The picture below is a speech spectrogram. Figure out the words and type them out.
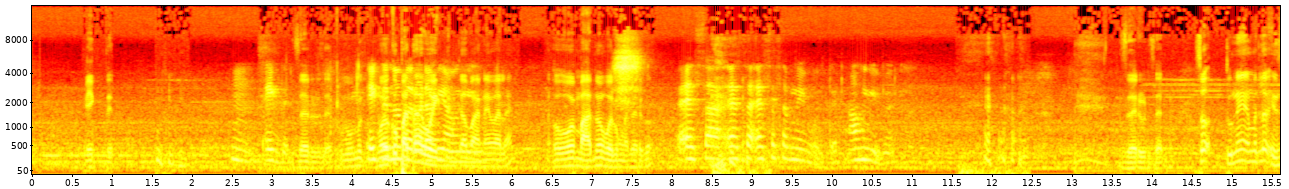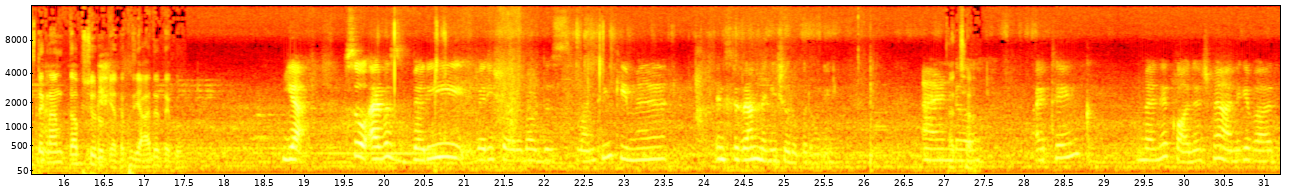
एक दिन। हम्म एक दिन। ज़रूर ज़रूर। वो मेरे को पता है वो एक दिन कब आने वाला है। वो बाद में बोलूँगा तेरे को। ऐसा ऐसा ऐसा सब नहीं बोलते। आऊँगी मैं। ज़रूर ज़रूर। सो तूने मतलब इंस्टाग्राम कब शुरू किया था? कुछ याद है तेरे को? या so I was very very sure about this one thing कि मैं इंस्टाग्राम नहीं शुरू करूँगी। एंड। आई थिंक मैंने कॉलेज में आने के बाद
